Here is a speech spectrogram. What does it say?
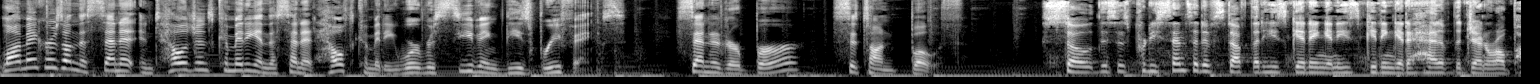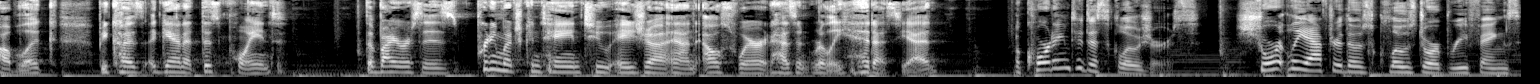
Lawmakers on the Senate Intelligence Committee and the Senate Health Committee were receiving these briefings. Senator Burr sits on both. So, this is pretty sensitive stuff that he's getting, and he's getting it ahead of the general public because, again, at this point, the virus is pretty much contained to Asia and elsewhere. It hasn't really hit us yet. According to disclosures, shortly after those closed door briefings,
